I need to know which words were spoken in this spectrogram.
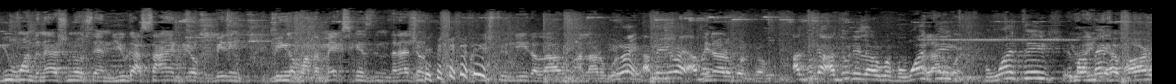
you won the nationals and you got signed. You know, for beating beating up on the Mexicans in the nationals, but you still need a lot of a lot of work. You're right. I mean, you're right. I mean, Need a lot of work, bro. I do, got, I do need a lot of work. But one A thing, but one thing, is You- my you main, have heart.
